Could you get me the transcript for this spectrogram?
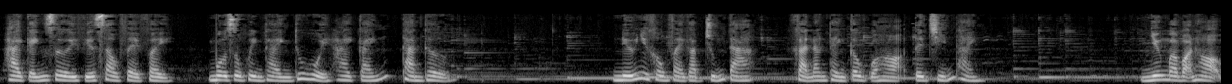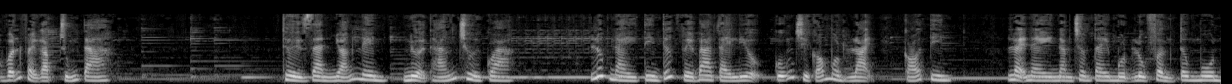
Hai cánh rơi phía sau phẻ phẩy, mộ dung khuynh thành thu hồi hai cánh, than thở. Nếu như không phải gặp chúng ta, khả năng thành công của họ tới chín thành. Nhưng mà bọn họ vẫn phải gặp chúng ta. Thời gian nhoáng lên, nửa tháng trôi qua. Lúc này tin tức về ba tài liệu cũng chỉ có một loại, có tin. Loại này nằm trong tay một lục phẩm tông môn.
